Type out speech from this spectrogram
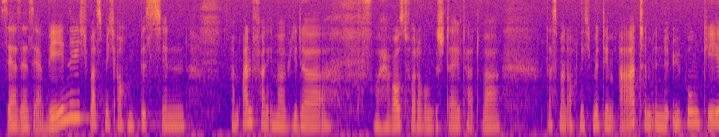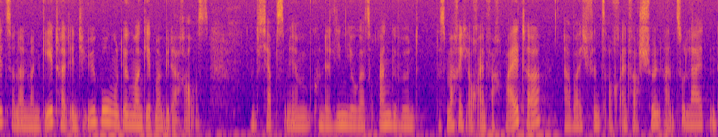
sehr, sehr, sehr wenig, was mich auch ein bisschen am Anfang immer wieder vor Herausforderungen gestellt hat, war, dass man auch nicht mit dem Atem in eine Übung geht, sondern man geht halt in die Übung und irgendwann geht man wieder raus. Und ich habe es mir im Kundalini-Yoga so angewöhnt, das mache ich auch einfach weiter, aber ich finde es auch einfach schön anzuleiten,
